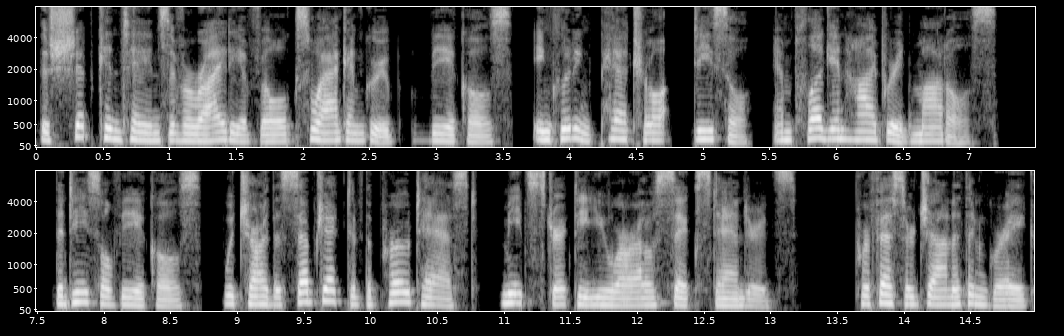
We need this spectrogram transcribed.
The ship contains a variety of Volkswagen Group vehicles, including petrol, diesel, and plug-in hybrid models. The diesel vehicles, which are the subject of the protest, meet strict Euro 6 standards. Professor Jonathan Grigg,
